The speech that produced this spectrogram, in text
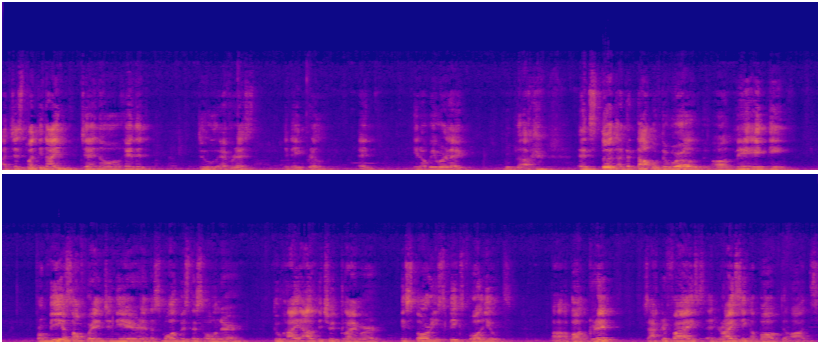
At just 29, Jeno headed to Everest in April. And, you know, we were like, good luck. And stood at the top of the world on May 18. From being a software engineer and a small business owner to high altitude climber, his story speaks volumes uh, about grit, sacrifice, and rising above the odds.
